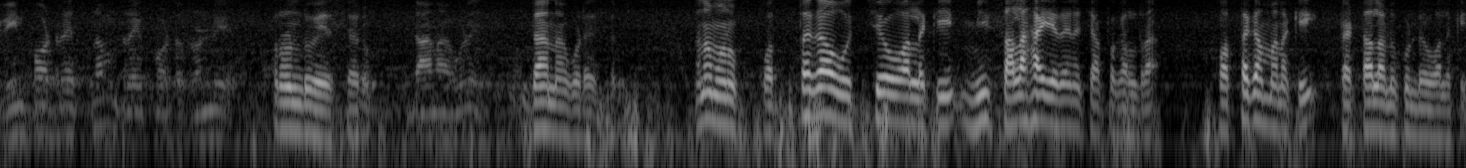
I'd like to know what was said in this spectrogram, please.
గ్రీన్ పౌడర్ వేస్తున్నాం డ్రై పౌడర్ రెండు రెండు వేశారు దానా కూడా వేస్తున్నాం. దానా కూడా వేశారు అన్న మనం కొత్తగా వచ్చే వాళ్ళకి మీ సలహా ఏదైనా చెప్పగలరా? కొత్తగా మనకి పెట్టాలనుకునే వాళ్ళకి.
